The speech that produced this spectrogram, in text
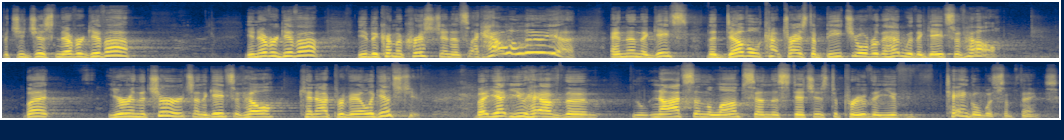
but you just never give up. You never give up. You become a Christian, it's like, hallelujah. And then the gates, the devil tries to beat you over the head with the gates of hell. But you're in the church, and the gates of hell cannot prevail against you. But yet you have the knots and the lumps and the stitches to prove that you've tangled with some things.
